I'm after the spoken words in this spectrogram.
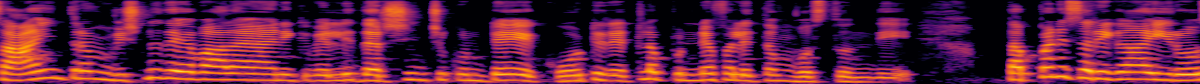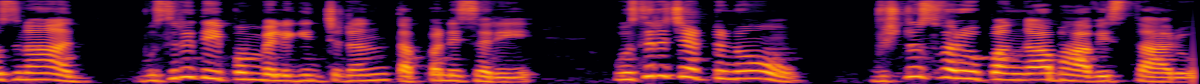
సాయంత్రం విష్ణు దేవాలయానికి వెళ్ళి దర్శించుకుంటే కోటి రెట్ల పుణ్య ఫలితం వస్తుంది. తప్పనిసరిగా ఈ రోజున ఉసిరి దీపం వెలిగించడం తప్పనిసరి. ఉసిరి చెట్టును విష్ణు స్వరూపంగా భావిస్తారు.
